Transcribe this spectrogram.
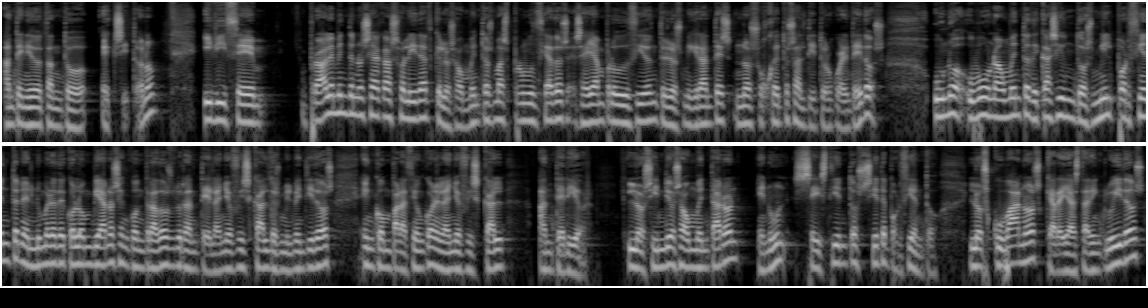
han tenido tanto éxito. ¿no? Y dice... Probablemente no sea casualidad que los aumentos más pronunciados se hayan producido entre los migrantes no sujetos al título 42. Uno, hubo un aumento de casi un 2.000% en el número de colombianos encontrados durante el año fiscal 2022 en comparación con el año fiscal anterior. Los indios aumentaron en un 607%, los cubanos, que ahora ya están incluidos,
